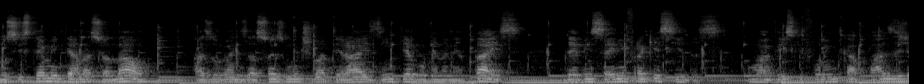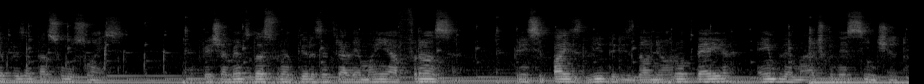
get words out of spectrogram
No sistema internacional, as organizações multilaterais e intergovernamentais devem sair enfraquecidas uma vez que foram incapazes de apresentar soluções. O fechamento das fronteiras entre a Alemanha e a França, principais líderes da União Europeia, é emblemático nesse sentido.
